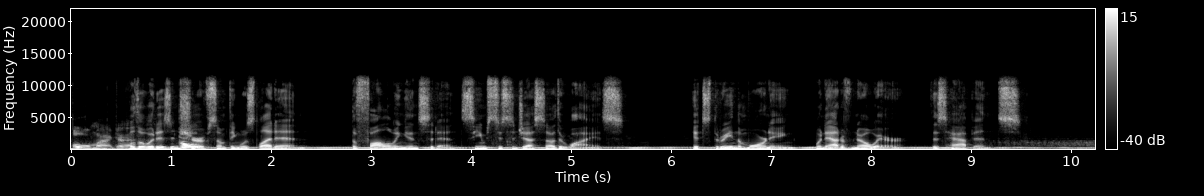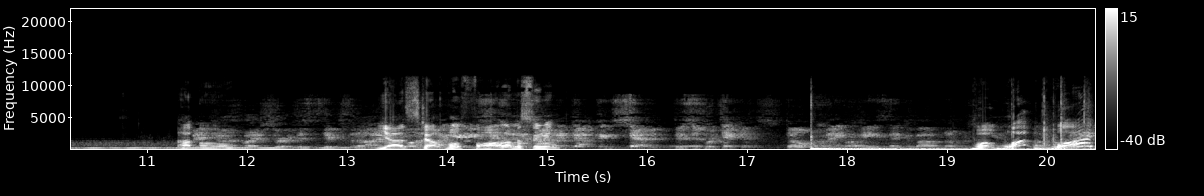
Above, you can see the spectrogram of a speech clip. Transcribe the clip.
Oh my god. Although it isn't Bro, sure if something was let in, the following incident seems to suggest otherwise. It's 3 in the morning when out of nowhere, this happens. Uh-oh. Yeah, stealth will fall, I'm assuming? What, what, what?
